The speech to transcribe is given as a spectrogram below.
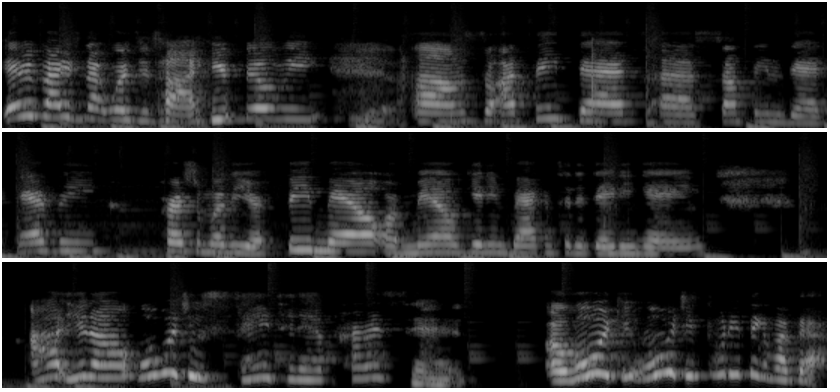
Everybody's not worth your time. You feel me? Yeah. Um, so I think that's uh, something that every person, whether you're female or male, getting back into the dating game, I, you know, what would you say to that person? Or what would you, what would you, what do you think about that?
